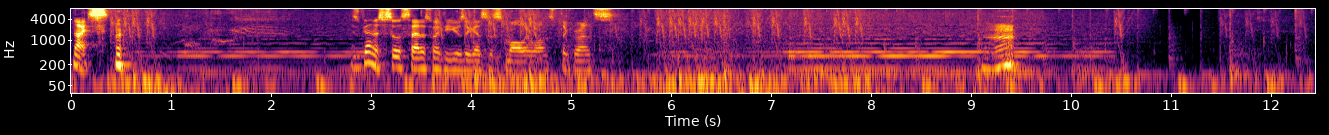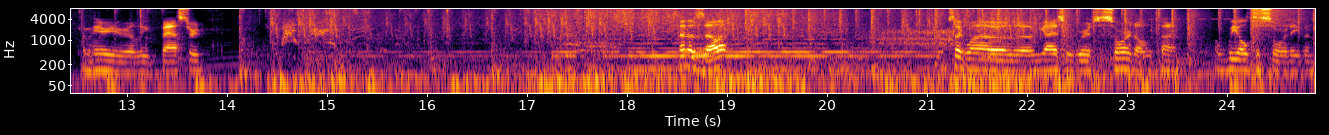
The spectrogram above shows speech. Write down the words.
Nice. This gun is so satisfying to use against the smaller ones, the grunts. Mm. Come here, you elite bastard. Is that a zealot? Looks like one of the guys who wears a sword all the time. Or wields a sword, even.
